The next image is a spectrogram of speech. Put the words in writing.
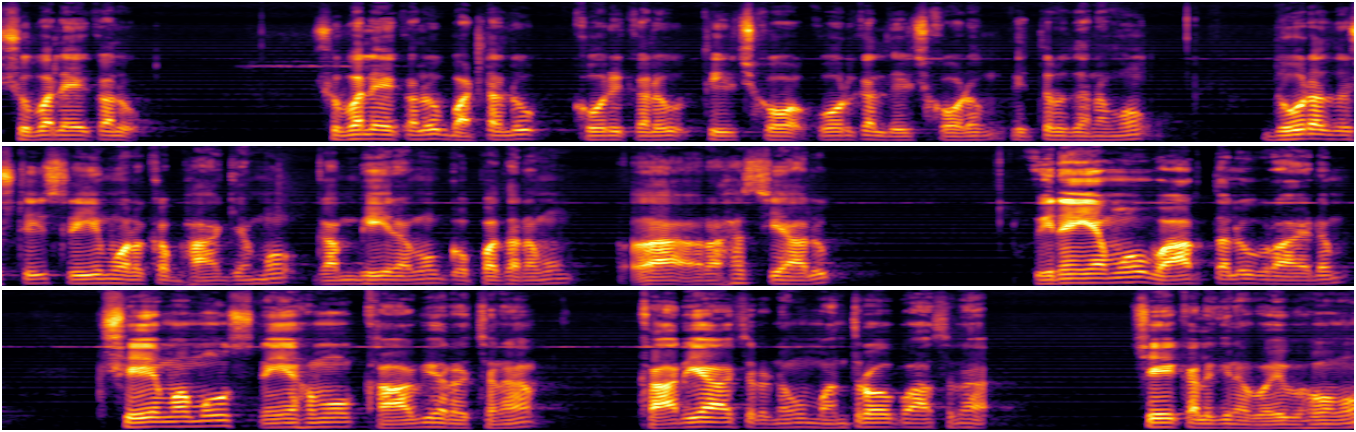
శుభలేఖలు శుభలేఖలు బట్టలు కోరికలు తీర్చుకో కోరికలు తీర్చుకోవడం పితృధనము దూరదృష్టి శ్రీమూలక భాగ్యము గంభీరము గొప్పతనము రహస్యాలు వినయము వార్తలు వ్రాయడం క్షేమము స్నేహము కావ్యరచన కార్యాచరణము మంత్రోపాసన చేయగలిగిన వైభవము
